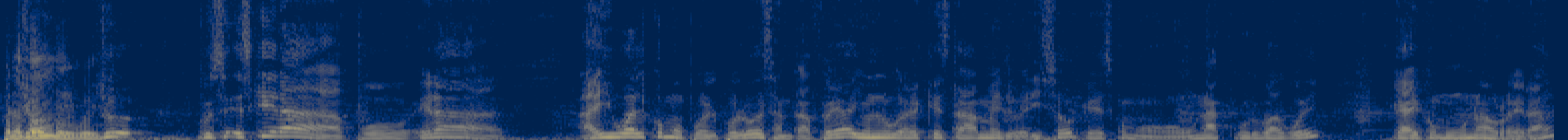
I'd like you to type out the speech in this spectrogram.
¿Pero yo- dónde, güey? yo- Pues es que era era ahí igual como por el pueblo de Santa Fe hay un lugar que está medio erizo, que es como una curva, güey, que hay como una horrera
